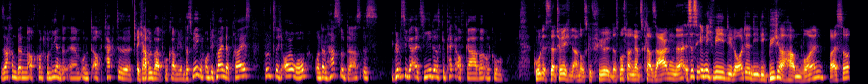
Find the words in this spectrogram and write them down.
Sachen dann auch kontrollieren ähm, und auch Takte Ich darüber programmieren. Deswegen, und ich meine, der Preis 50 Euro und dann hast du das, ist günstiger als jede Gepäckaufgabe und Co. Gut, ist natürlich ein anderes Gefühl, das muss man ganz klar sagen. Ne? Es ist ähnlich wie die Leute, die die Bücher haben wollen, weißt du?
